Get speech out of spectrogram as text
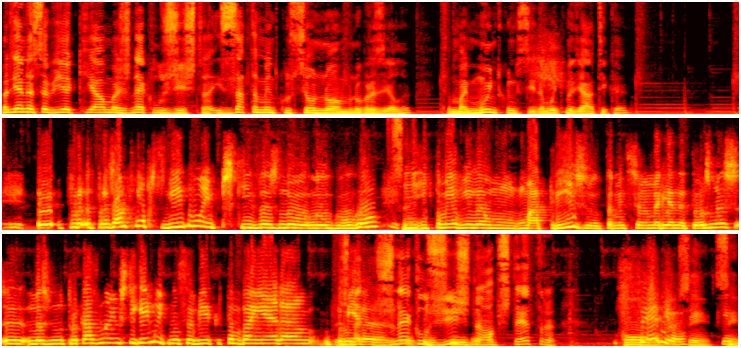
Mariana sabia que há uma ginecologista exatamente com o seu nome no Brasil, também muito conhecida, muito mediática. Eh, por, por, já me tinha percebido em pesquisas no, no Google e, e, também havia uma atriz, também se chama Mariana Torres, mas, eh, mas por acaso não investiguei muito, não sabia que também era. Também era ginecologista, obstetra. Com... Sério? Sim, sim.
